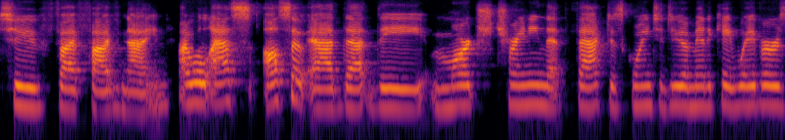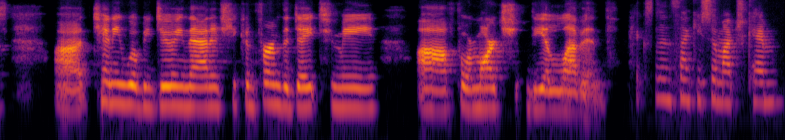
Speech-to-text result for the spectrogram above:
2559. I will ask, also add that the March training that FACT is going to do on Medicaid waivers, uh, Tenny will be doing that, and she confirmed the date to me uh, for March the 11th. Excellent. Thank you so much, Kim.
